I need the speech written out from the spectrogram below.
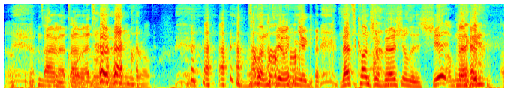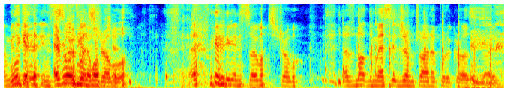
Time out, time out, time out. Don doing your girl. That's controversial as shit, I'm man. gonna get, I'm gonna We'll get, get- in everyone's so gonna much trouble. I'm gonna get in so much trouble. That's not the message I'm trying to put across, guys.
